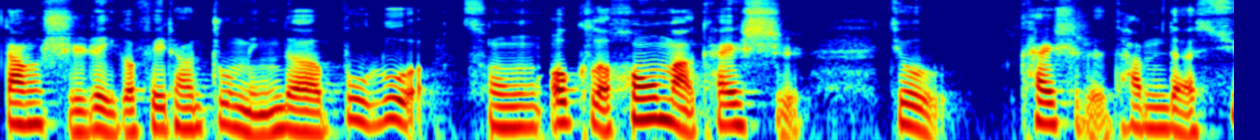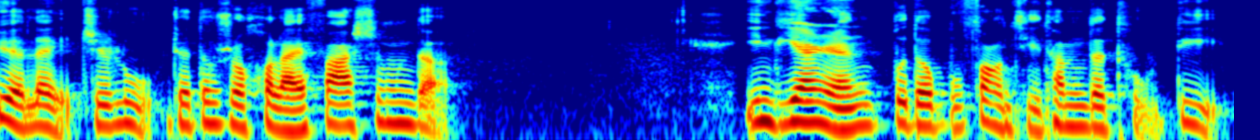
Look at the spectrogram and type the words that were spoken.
当时的一个非常著名的部落，从 Oklahoma 开始就开始了他们的血泪之路，这都是后来发生的。印第安人不得不放弃他们的土地，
